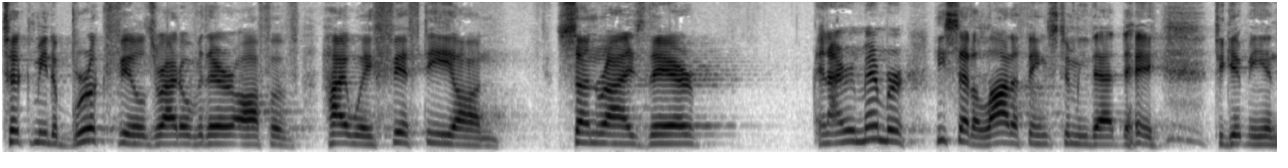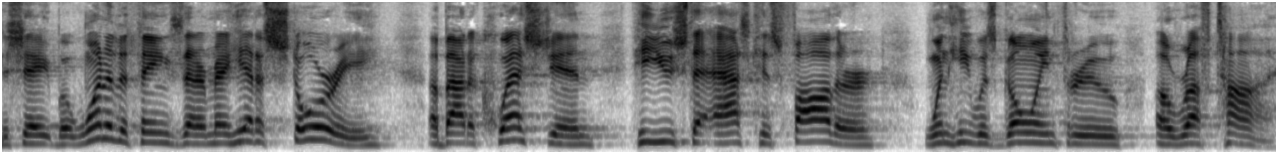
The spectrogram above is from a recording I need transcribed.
took me to Brookfields right over there off of Highway 50 on Sunrise there. And I remember he said a lot of things to me that day to get me into shape. But one of the things that I remember, he had a story about a question he used to ask his father when he was going through a rough time.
